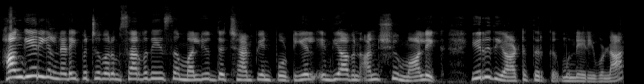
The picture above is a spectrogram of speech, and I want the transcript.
ஹங்கேரியில் நடைபெற்று வரும் சர்வதேச மல்யுத்த சாம்பியன் போட்டியில் இந்தியாவின் அன்ஷு மாலிக் இறுதி ஆட்டத்திற்கு முன்னேறியுள்ளார்.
